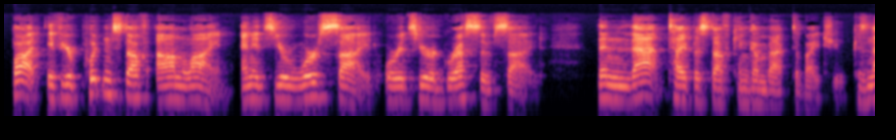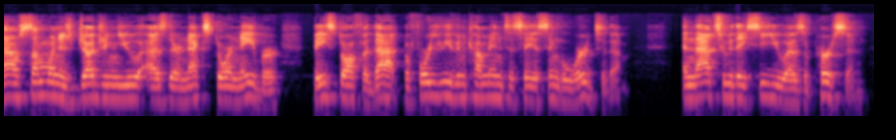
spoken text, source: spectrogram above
But if you're putting stuff online and it's your worst side or it's your aggressive side, then that type of stuff can come back to bite you. Because now someone is judging you as their next door neighbor based off of that before you even come in to say a single word to them. And that's who they see you as a person.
